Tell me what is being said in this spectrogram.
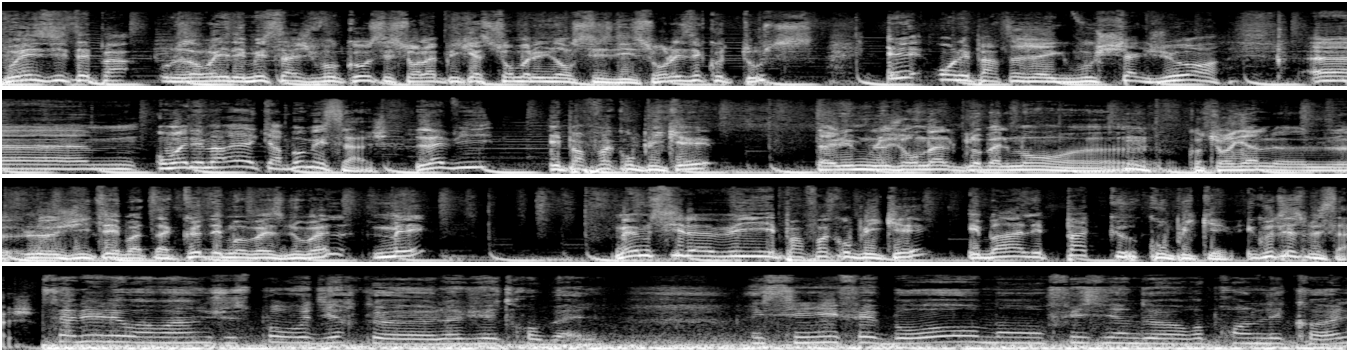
vous n'hésitez pas, vous nous envoyez des messages vocaux, c'est sur l'application Manu dans le 610, on les écoute tous et on les partage avec vous chaque jour. Euh, on va démarrer avec un beau message. La vie est parfois compliquée. T'allumes le journal globalement, euh, quand tu regardes le, le- le JT, bah t'as que des mauvaises nouvelles. Mais même si la vie est parfois compliquée, eh ben elle est pas que compliquée. Écoutez ce message. Salut les Wawins, juste pour vous dire que la vie est trop belle. Ici il fait beau, mon fils vient de reprendre l'école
